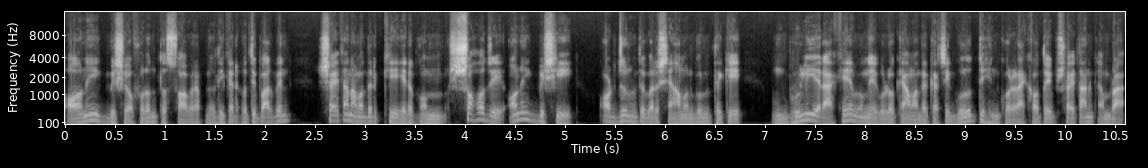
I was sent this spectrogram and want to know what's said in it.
অনেক বেশি অফুরন্ত সবের আপনি অধিকার হতে পারবেন। শয়তান আমাদেরকে এরকম সহজে অনেক বেশি অর্জন হতে পারে সে আমলগুলো থেকে ভুলিয়ে রাখে এবং এগুলোকে আমাদের কাছে গুরুত্বহীন করে রাখে। অতএব শয়তানকে আমরা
